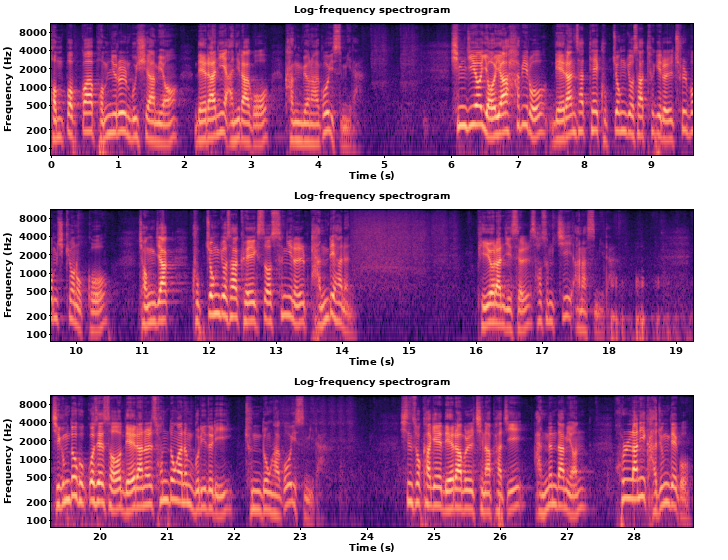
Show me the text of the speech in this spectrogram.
헌법과 법률을 무시하며 내란이 아니라고 강변하고 있습니다. 심지어 여야 합의로 내란 사태 국정조사 특위를 출범시켜 놓고 정작 국정조사 계획서 승인을 반대하는 비열한 짓을 서슴지 않았습니다. 지금도 곳곳에서 내란을 선동하는 무리들이 준동하고 있습니다. 신속하게 내랍을 진압하지 않는다면 혼란이 가중되고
